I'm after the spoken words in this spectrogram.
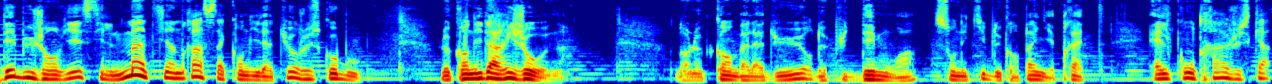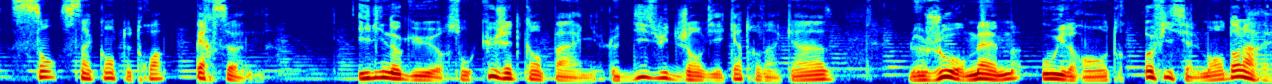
début janvier s'il maintiendra sa candidature jusqu'au bout. Le candidat rit jaune. Dans le camp Balladur, depuis des mois, son équipe de campagne est prête. Elle comptera jusqu'à 153 personnes. Il inaugure son QG de campagne le 18 janvier 1995, le jour même où il rentre officiellement dans l'arène.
